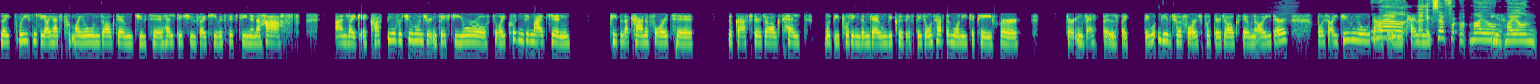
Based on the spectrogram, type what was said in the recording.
Like recently, I had to put my own dog down due to health issues. Like he was 15 and a half, and like it cost me over 250 euros. So I couldn't imagine people that can't afford to look after their dog's health would be putting them down because if they don't have the money to pay for certain vet bills, like they wouldn't be able to afford to put their dogs down either. But I do know that well, in Powys, except for my own, yeah. my own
